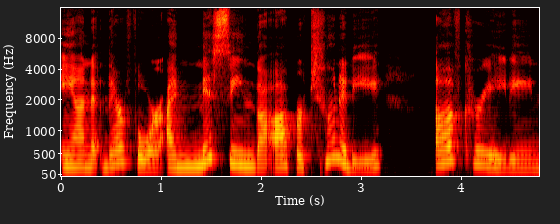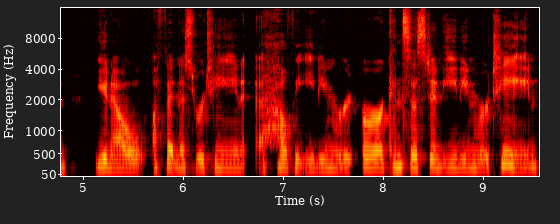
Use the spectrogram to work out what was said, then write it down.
And therefore, I'm missing the opportunity of creating, you know, a fitness routine, a healthy eating or a consistent eating routine.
